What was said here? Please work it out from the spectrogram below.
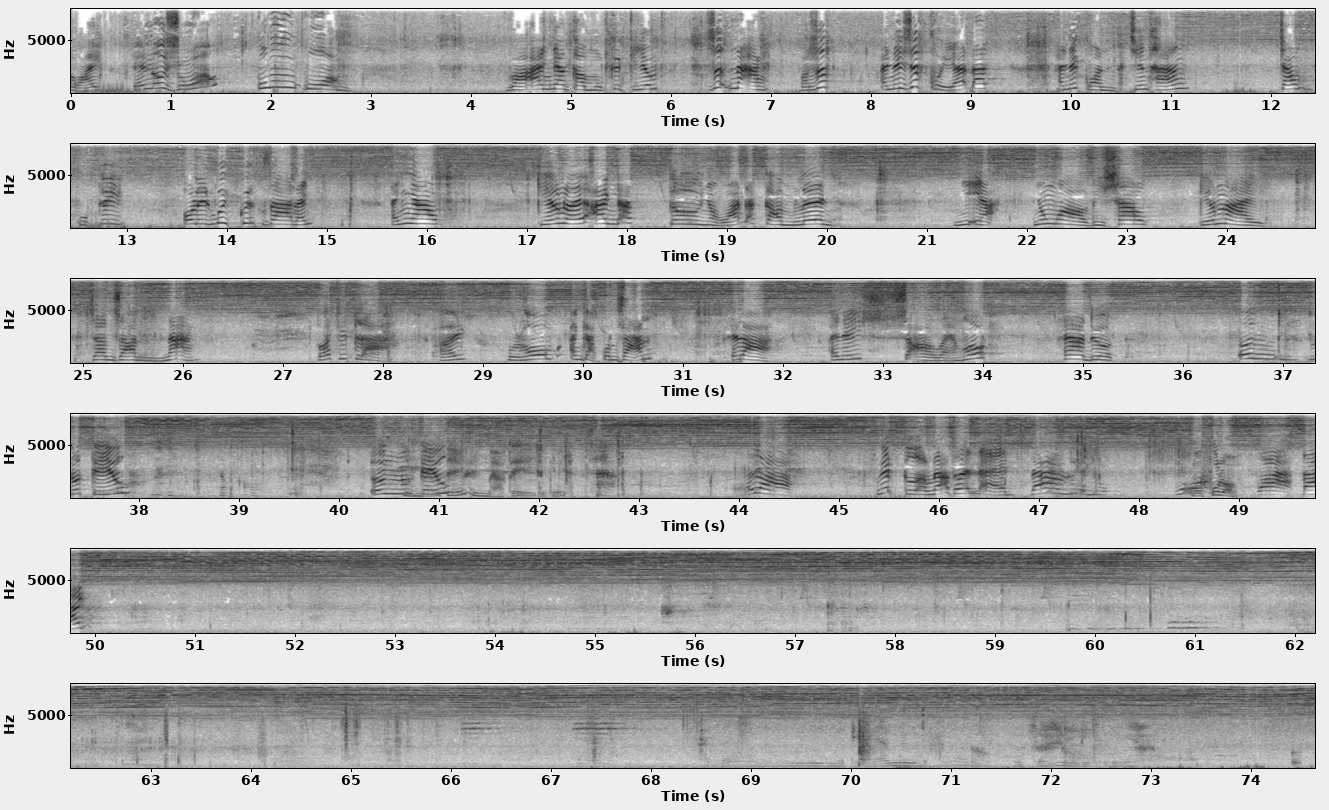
thoại. Để nói gió cũng cuồng. Và anh đang cầm một cái kiếm rất nặng và rất, anh ấy rất khỏe đã anh ấy còn chiến thắng trong cuộc thi Olympic quyết ra đánh đánh nhau. Kiếm đấy anh đã từ nhỏ đã cầm lên. Nhẹ, nhưng mà vì sao kiếm này dần dần nặng? Đó chính là, ấy một hôm anh gặp con rắn. Thế là anh ấy sợ hoảng hốt. Thế là được. Ưng nó cứu. Ưng nó cứu. thế đừng bảo thế. Thế là huyết cường đã thế nền đã luyện được một phút rồi. và đánh một sáng một điểm của nhà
